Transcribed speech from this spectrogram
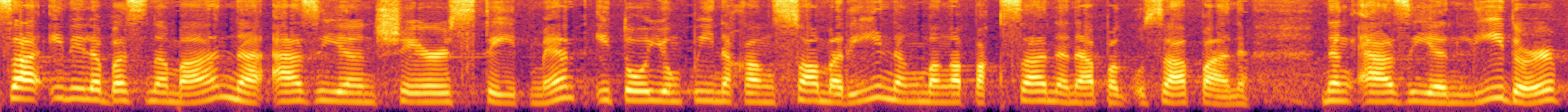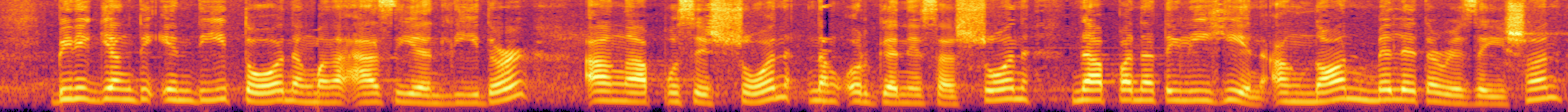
Sa inilabas naman na ASEAN Chair Statement, ito yung pinakang summary ng mga paksa na napag-usapan ng ASEAN leader. Binigyang diin dito ng mga ASEAN leader ang ah, posisyon ng organisasyon na panatilihin ang non-militarization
